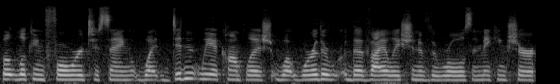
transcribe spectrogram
but looking forward to saying what didn't we accomplish, what were the, the violation of the rules, and making sure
